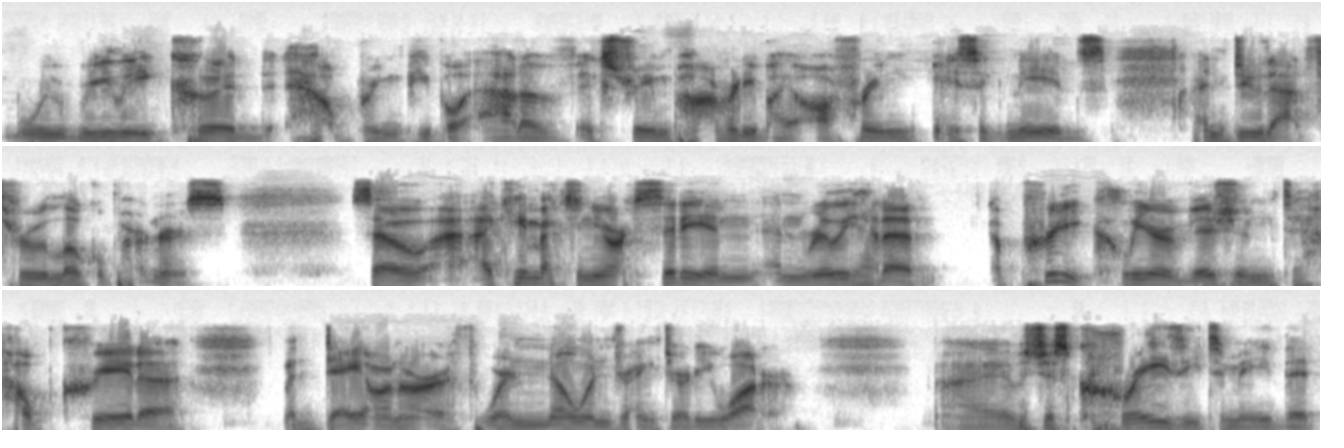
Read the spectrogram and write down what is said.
we really could help bring people out of extreme poverty by offering basic needs and do that through local partners. So I, I came back to New York City and, and really had a, a pretty clear vision to help create a, a day on earth where no one drank dirty water. Uh, it was just crazy to me that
